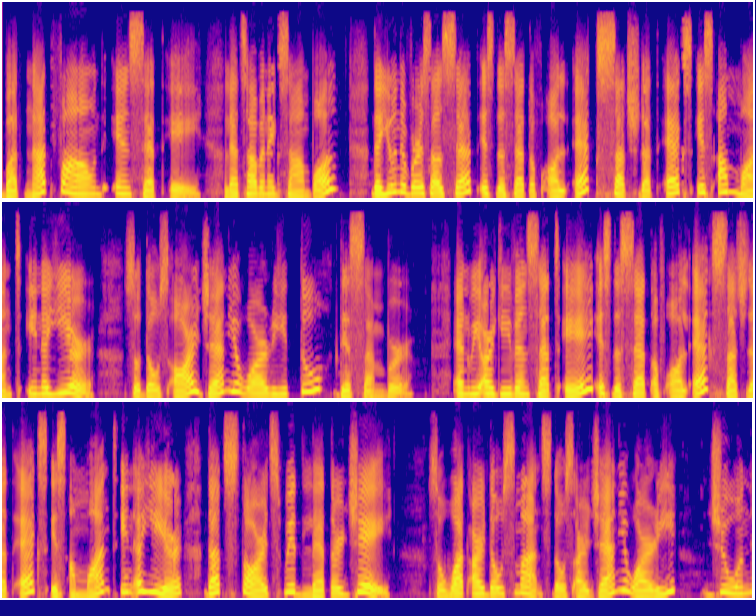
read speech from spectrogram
but not found in set A. Let's have an example. The universal set is the set of all x such that x is a month in a year. So those are January to December. And we are given set A is the set of all x such that x is a month in a year that starts with letter J. So what are those months? Those are January, June,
